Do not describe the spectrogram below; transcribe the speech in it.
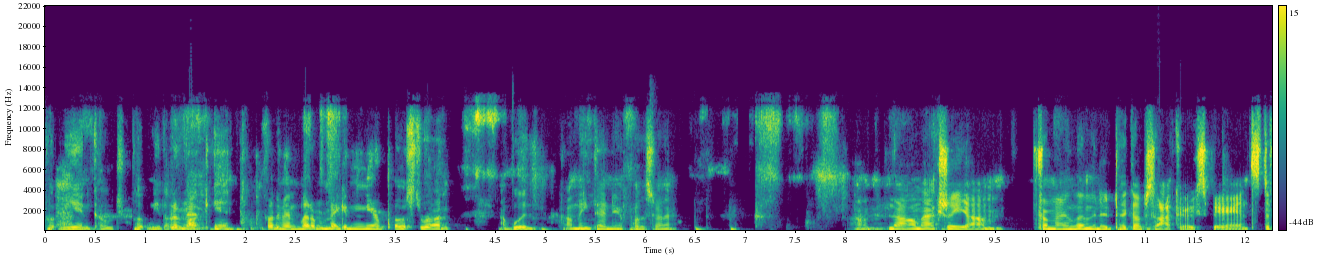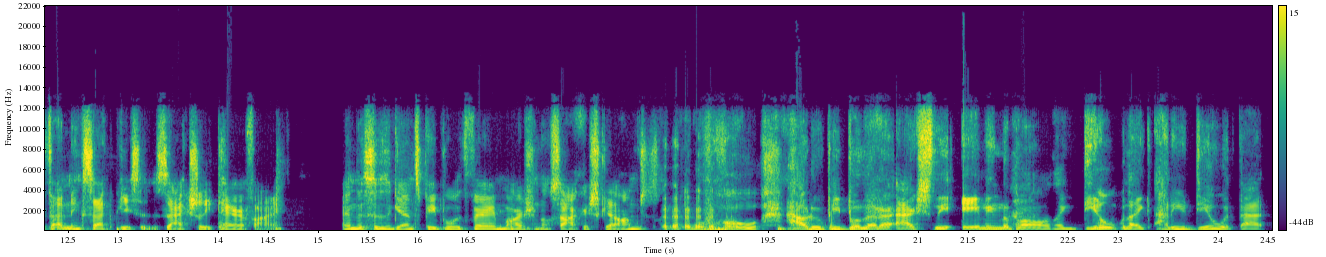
Put me in, coach. Put me the Put fuck in. Put him in. Let him make a near post run. I would. I'll make that near post run. Um, no, I'm actually um, from my limited pickup soccer experience. Defending set pieces is actually terrifying, and this is against people with very marginal soccer skill. I'm just like, whoa! How do people that are actually aiming the ball like deal? Like, how do you deal with that?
